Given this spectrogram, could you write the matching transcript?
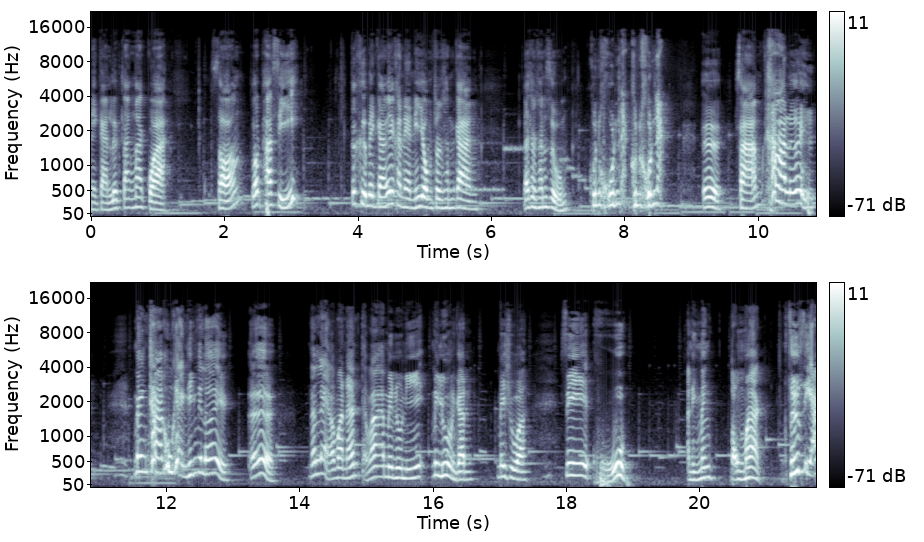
ในการเลือกตั้งมากกว่า 2. ลดภาษี ก็คือเป็นการเรียกคะแนนนิยมชนชั้นกลาง และชนชั้นสูง คุ้นๆนะคุ้นๆนะเออสามฆ่าเลย แม่งฆ่าคู่แข่งทิ้งไปเลย เออ นั่นแหละประมาณนั้น แต่ว่าเมนูนี้ไม่รู้เหมือนกัน ไม่ชัวร์สี่หูอันนี้แม่งตรงมาก ซื้อเสียง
